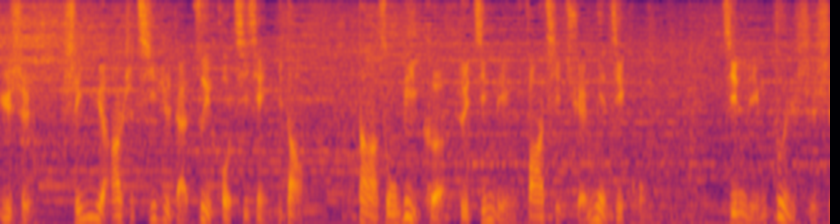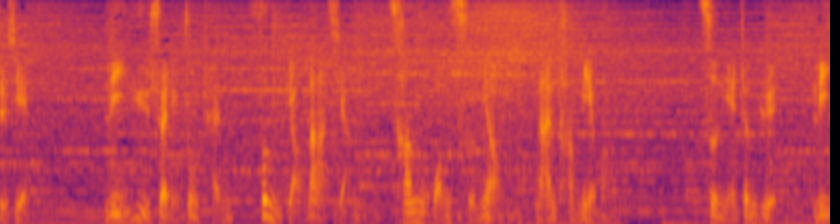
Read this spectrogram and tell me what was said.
于是，十一月二十七日的最后期限一到，大宋立刻对金陵发起全面进攻，金陵顿时失陷。李煜率领众臣奉表纳降，仓皇辞庙，南唐灭亡。次年正月，李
